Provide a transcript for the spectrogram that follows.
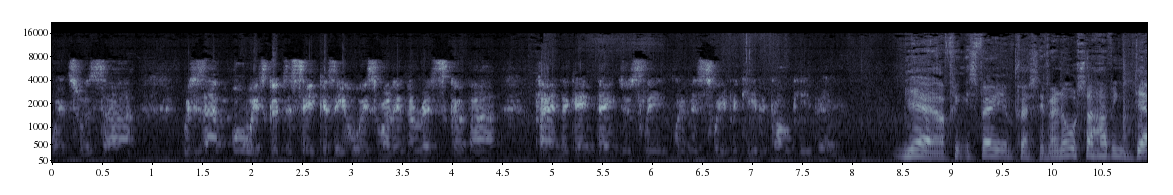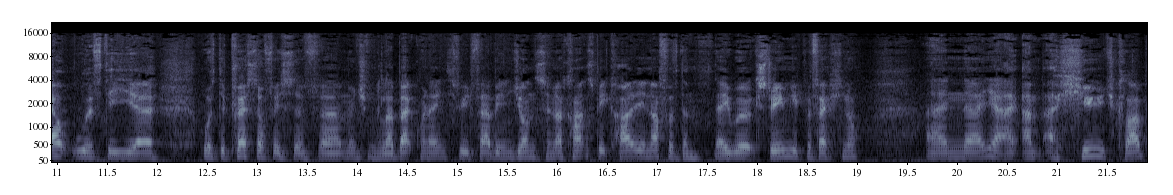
which was uh, which is always good to see because he always running the risk of uh, playing the game dangerously with his sweeper keeper goalkeeping. Yeah, I think it's very impressive, and also having dealt with the uh, with the press office of uh, Mönchengladbach when I interviewed Fabian Johnson, I can't speak highly enough of them. They were extremely professional, and uh, yeah, a, a, huge club.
